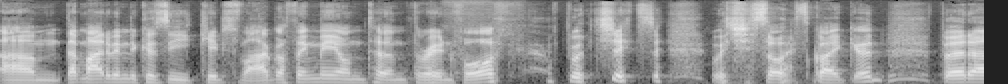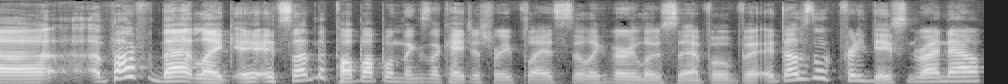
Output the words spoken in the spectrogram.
Um, that might have been because he keeps Vargothing me on turn three and four, which is which is always quite good. But uh, apart from that, like it, it's starting to pop up on things like HS Replay. It's still like very low sample, but it does look pretty decent right now.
